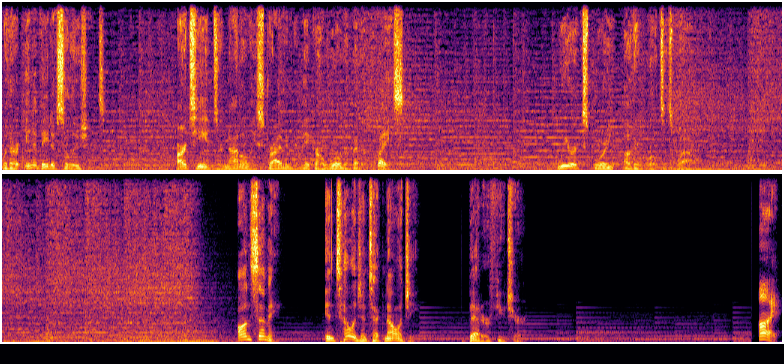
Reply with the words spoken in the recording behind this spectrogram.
with our innovative solutions, our teams are not only striving to make our world a better place, we are exploring other worlds as well. onsemi, intelligent technology, better future. Hi,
